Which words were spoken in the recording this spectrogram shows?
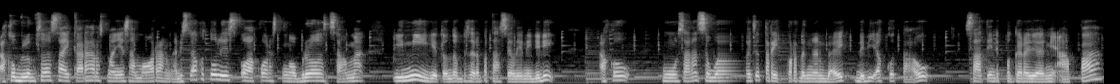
aku belum selesai karena harus nanya sama orang. Nah di situ aku tulis oh aku harus ngobrol sama ini gitu untuk bisa dapat hasil ini. Jadi aku mengusahakan semua itu terrecord dengan baik. Jadi aku tahu saat ini pekerjaannya apa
